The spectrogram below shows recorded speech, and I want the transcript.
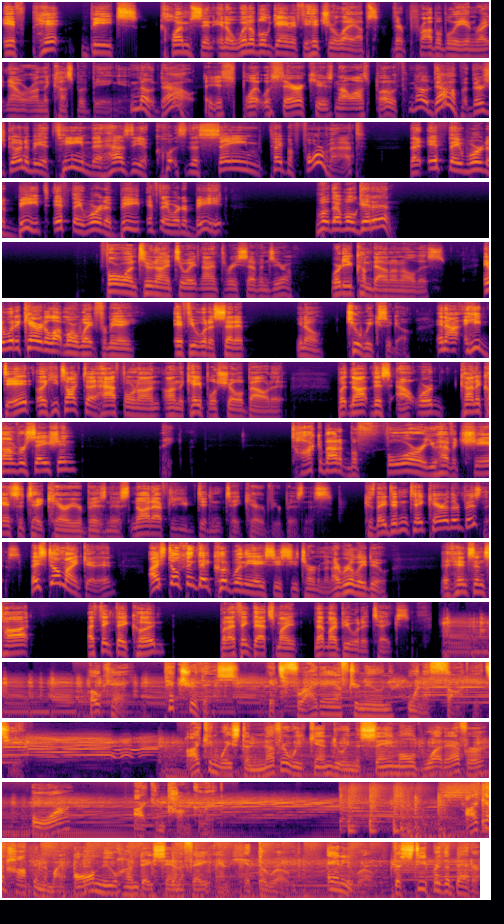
If Pitt beats Clemson in a winnable game, if you hit your layups, they're probably in right now or on the cusp of being in. No doubt. They just split with Syracuse, not lost both. No doubt, but there's going to be a team that has the the same type of format that if they were to beat, if they were to beat, if they were to beat, well, that will get in. 412 928 9370. Where do you come down on all this? It would have carried a lot more weight for me if you would have said it, you know, two weeks ago. And I, he did. Like, he talked to Hathorn on, on the Capel show about it, but not this outward kind of conversation. Like, talk about it before you have a chance to take care of your business, not after you didn't take care of your business. Because they didn't take care of their business. They still might get in. I still think they could win the ACC tournament. I really do. If Hinson's hot, I think they could, but I think that's my that might be what it takes. Okay, picture this. It's Friday afternoon when a thought hits you. I can waste another weekend doing the same old whatever, or I can conquer it. I can hop into my all new Hyundai Santa Fe and hit the road. Any road. The steeper, the better.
